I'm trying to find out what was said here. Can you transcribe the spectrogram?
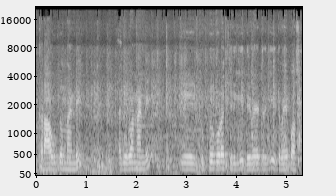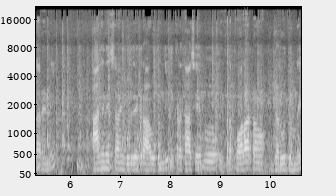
ఇక్కడ ఆగుతుందండి. అదిగోనండి ఈ చుట్టూ కూడా తిరిగి డివైడర్కి ఇటువైపు వస్తారండి. ఆంజనేయ స్వామి గుడి దగ్గర ఆగుతుంది. ఇక్కడ కాసేపు ఇక్కడ కోలాటం జరుగుతుంది.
